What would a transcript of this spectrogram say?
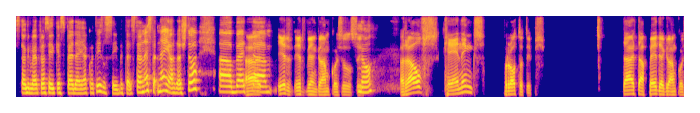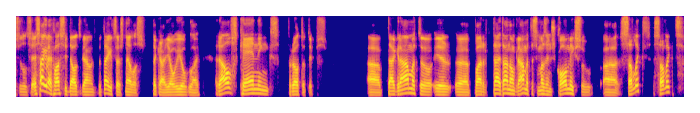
Es tev gribēju prasīt, kas pēdējā, ko tu izlasīji, bet es tev nejautāšu to. Uh, bet, um, uh, ir, ir viena grāmata, ko es izlasīju. No? Ralfs Kēnings prototyps. Tā ir tā pēdējā grāmata, ko es izlasīju. Es agrāk lasīju daudz grāmatas, bet tagad es nelasu. Tā kā jau ilgu laiku. Ralfs Kēnings prototyps. Uh, tā grāmata ir uh, par, tā, tā nav grāmata, tas ir maziņš komiksu uh, salikts, salikts.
